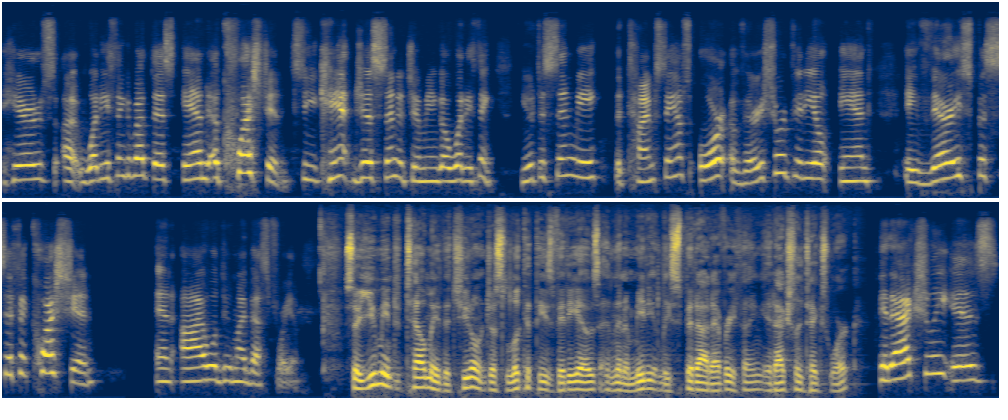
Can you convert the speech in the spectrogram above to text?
here's uh, what do you think about this, and a question. So you can't just send it to me and go, what do you think? You have to send me the timestamps or a very short video and a very specific question, and I will do my best for you. So you mean to tell me that you don't just look at these videos and then immediately spit out everything? It actually takes work? It actually is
